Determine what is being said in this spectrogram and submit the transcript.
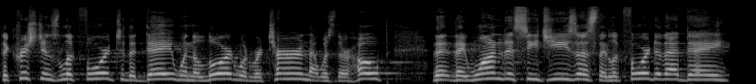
the Christians look forward to the day when the Lord would return. That was their hope. They, they wanted to see Jesus. They look forward to that day.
